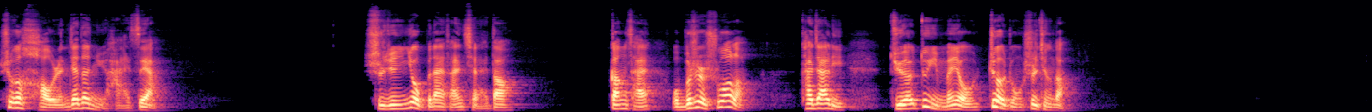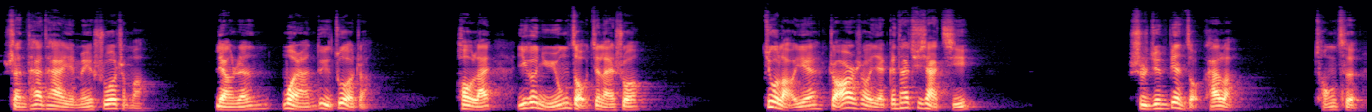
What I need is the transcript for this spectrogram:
是个好人家的女孩子呀。”师君又不耐烦起来道：“刚才我不是说了，他家里绝对没有这种事情的。”沈太太也没说什么，两人默然对坐着。后来，一个女佣走进来说：“舅老爷找二少爷跟他去下棋。”世君便走开了，从此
